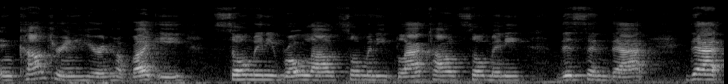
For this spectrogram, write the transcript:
encountering here in Hawaii, so many rollouts, so many blackouts, so many this and that, that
